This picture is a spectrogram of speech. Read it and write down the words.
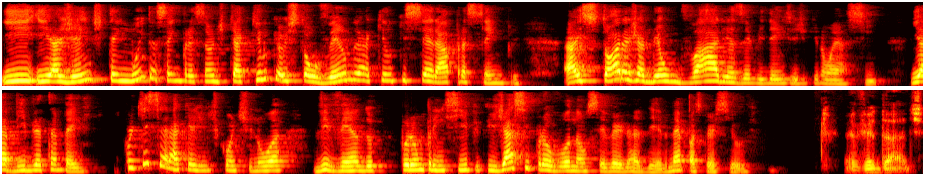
E, e, a gente tem muito essa impressão de que aquilo que eu estou vendo é aquilo que será para sempre. A história já deu várias evidências de que não é assim. E a Bíblia também. Por que será que a gente continua vivendo por um princípio que já se provou não ser verdadeiro, né, Pastor Silvio? É verdade,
